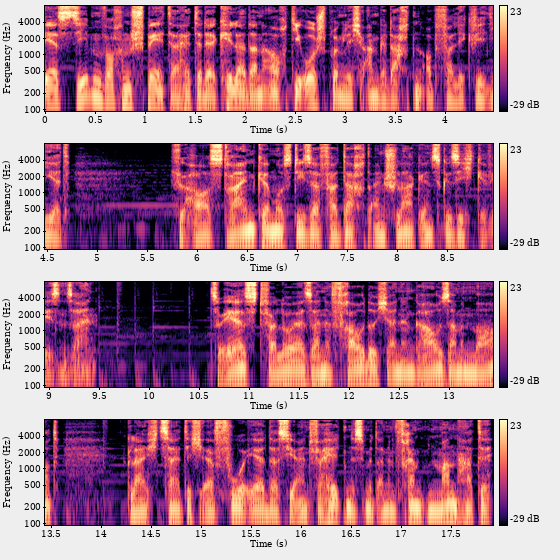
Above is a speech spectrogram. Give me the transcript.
Erst sieben Wochen später hätte der Killer dann auch die ursprünglich angedachten Opfer liquidiert. Für Horst Reinke muss dieser Verdacht ein Schlag ins Gesicht gewesen sein. Zuerst verlor er seine Frau durch einen grausamen Mord, gleichzeitig erfuhr er, dass sie ein Verhältnis mit einem fremden Mann hatte,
